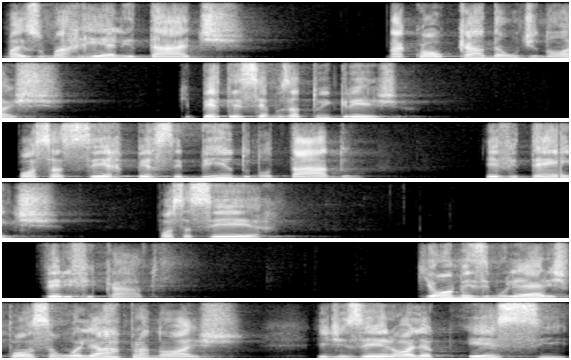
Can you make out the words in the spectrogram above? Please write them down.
mas uma realidade na qual cada um de nós que pertencemos à tua igreja possa ser percebido, notado, evidente, possa ser verificado que homens e mulheres possam olhar para nós e dizer: olha, esse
